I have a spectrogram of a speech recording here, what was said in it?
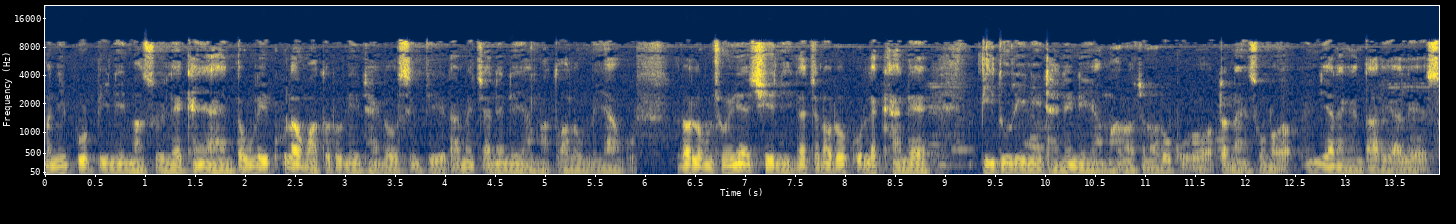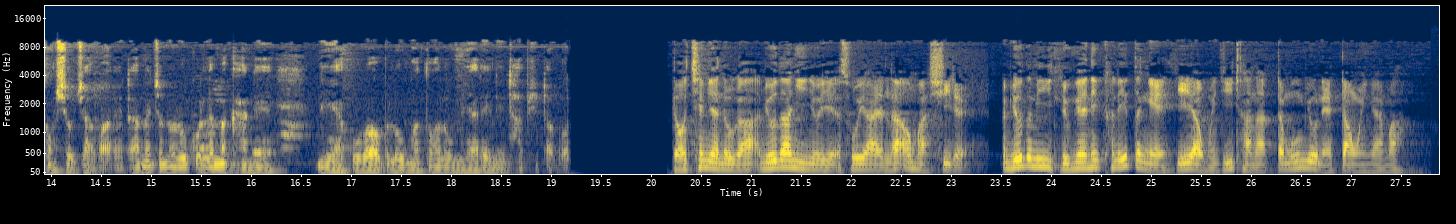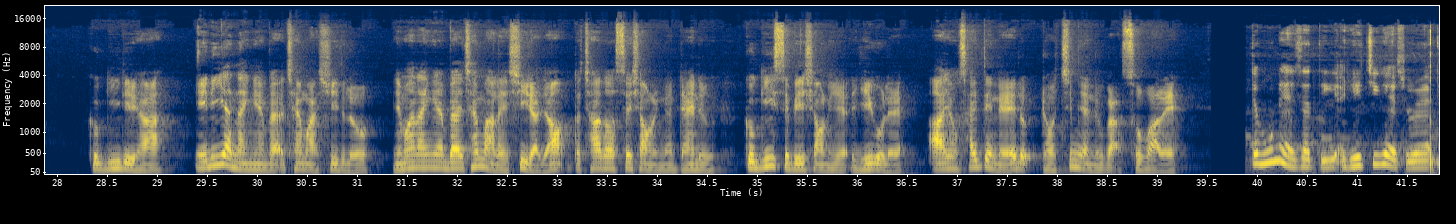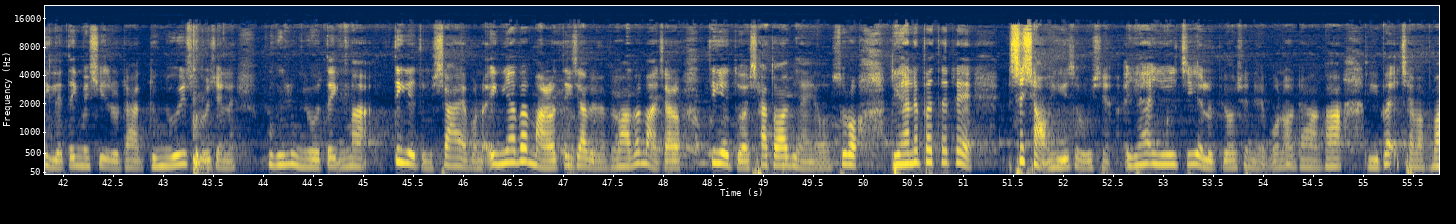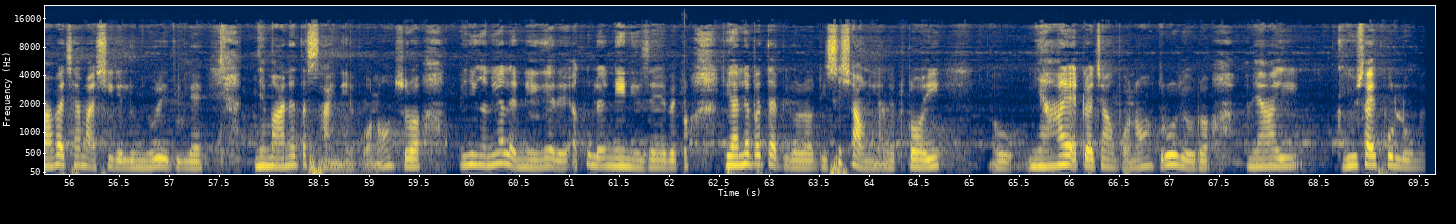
မဏိပူပြည်နယ်မှာဆိုရင်လည်းခရိုင်3-4ခုလောက်မှာတို့နေထိုင်လို့အဆင်ပြေတယ်ဒါပေမဲ့ကျန်တဲ့နေရာမှာသွားလို့မရဘူးအဲ့တော့လုံခြုံရေးအခြေအနေကကျွန်တော်တို့ကိုလက်ခံတဲ့ပြည်သူတွေနေထိုင်တဲ့နေရာမှာတော့ကျွန်တော်တို့ကိုတော့တနိုင်ဆုံးတော့အိန္ဒိယနိုင်ငံသားတွေကလည်းဆုံးရှုံးကြပါတယ်ဒါပေမဲ့ကျွန်တော်တို့ကိုလက်မခံတဲ့နေရာကိုတော့ဘလို့မှသွားလို့မရတဲ့အနေအထားဖြစ်တော့ပေါ့ဒေါ်ချင်းမြတ်တို့ကအမျိုးသားညီညွတ်ရေးအစိုးရရဲ့လက်အောက်မှာရှိတဲ့အမျိုးသမီးလူငယ်နှင့်ကလေးတငယ်ရေးရာဝန်ကြီးဌာနတမူးမြို့နယ်တာဝန်ခံပါကုကီတွေဟာ အိန္ဒိယနိုင်ငံဘက်အချမ်းမှာရှိသလိုမြန်မာနိုင်ငံဘက်အချမ်းမှာလည်းရှိတာကြောင့်တခြားသောစစ်ဆောင်တွေနဲ့တန်းတူကုကီစစ်ပေးဆောင်တွေရဲ့အရေးကိုလည်းအာရုံစိုက်တင်တယ်လို့ဒေါ်ချင်းမြတ်တို့ကဆိုပါတယ်တမူးနယ်ဇက်တီအရေးကြီးခဲ့ဆိုတော့အတိလည်းတိတ်မရှိသလိုဒါလူမျိုးကြီးဆိုလို့ရှိရင်လည်းဖူဖီလူမျိုးတိတ်မှ တိရတူရှားရပေါ့နော်အိန္ဒိယဘက်မှာတော့တိကြပြီမယ်ဗမာဘက်မှာကျတော့တိရတူကရှားသွားပြန်ရောဆိုတော့ဒီဟာနဲ့ပတ်သက်တဲ့စစ်ဆောင်အရေးဆိုလို့ရှိရင်အရန်အရေးကြီးရလို့ပြောရှင်တယ်ပေါ့နော်ဒါကဒီဘက်အချမ်းမှာဗမာဘက်အချမ်းမှာရှိတဲ့လူမျိုးတွေဒီလဲမြန်မာနဲ့သက်ဆိုင်နေပေါ့နော်ဆိုတော့အရင်ကနေကလည်းနေခဲ့တယ်အခုလည်းနေနေသေးပဲဒီဟာနဲ့ပတ်သက်ပြီးတော့ဒီစစ်ဆောင်တွေကလည်းတော်တော်ကြီးဟိုများတဲ့အတွက်ကြောင့်ပေါ့နော်သူတို့တွေတော့အများကြီး view site ဖို့လိုမယ်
